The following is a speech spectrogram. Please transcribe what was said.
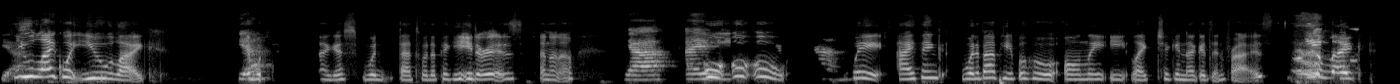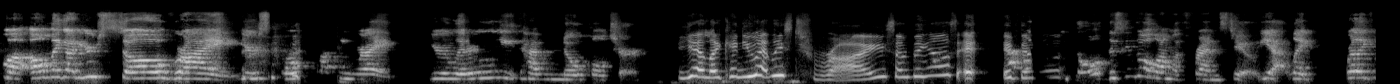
Yeah. You like what you like. yeah. would- I guess would that's what a picky eater is. I don't know. Yeah. I Oh, eat- oh, oh. Yeah. Wait, I think what about people who only eat like chicken nuggets and fries? like Well, oh my god, you're so right. You're so fucking right. You're literally have no culture. yeah, like can you at least try something else? I- If they're Adult- This can go along with friends too. Yeah, like we're like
